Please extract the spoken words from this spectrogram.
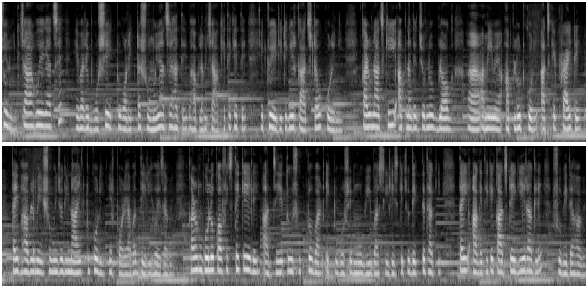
চলুন, চা হয়ে গেছে। এবারে বসে একটু অনেকটা সময় আছে হাতে, ভাবলাম চা খেতে খেতে একটু এডিটিংয়ের কাজটাও করে নিই। কারণ আজকেই আপনাদের জন্য ব্লগ আমি আপলোড করি, আজকে ফ্রাইডে তাই ভাবলাম এই সময় যদি না একটু করি, এরপরে আবার দেরি হয়ে যাবে। কারণ গোলক অফিস থেকে এলে আজ যেহেতু শুক্রবার, একটু বসে মুভি বা সিরিজ কিছু দেখতে থাকি, তাই আগে থেকে কাজটা এগিয়ে রাখলে সুবিধে হবে।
